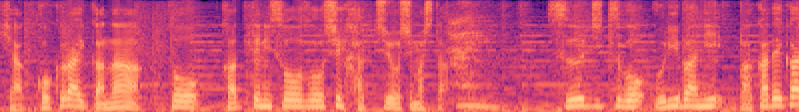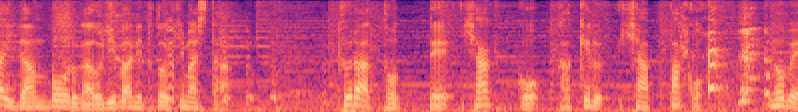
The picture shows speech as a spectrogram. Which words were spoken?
100個くらいかなと勝手に想像し発注をしました。はい。数日後売り場にバカでかい段ボールが売り場に届きました。プラ取っ手100個 ×100 箱。延べ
